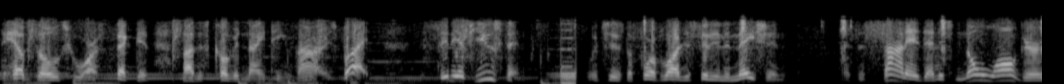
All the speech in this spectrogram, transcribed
to help those who are affected by this COVID-19 virus. But the city of Houston, which is the fourth largest city in the nation, has decided that it's no longer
